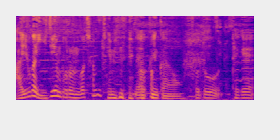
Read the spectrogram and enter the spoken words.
아이유가 EDM 부르는 거 참 재밌네요. 네, 그러니까요. 저도 되게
